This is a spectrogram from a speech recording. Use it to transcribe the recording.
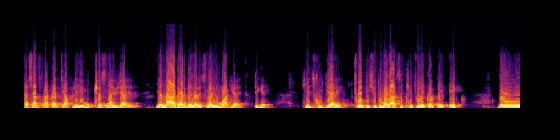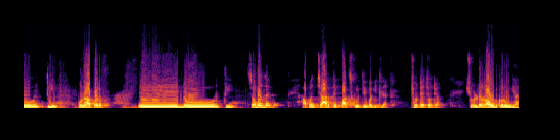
तशाच प्रकारचे आपले हे मुख्य स्नायू जे आहेत यांना आधार देणारे स्नायू मागे आहेत. ठीक आहे? हीच कृती आहे. छोटीशी तुम्हाला असं खेचून करता येईल. एक दोन तीन. पुन्हा परत. एक दोन तीन. समजलंय? आपण चार ते पाच कृती बघितल्यात. छोट्या छोट्या. शोल्डर राऊंड करून घ्या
